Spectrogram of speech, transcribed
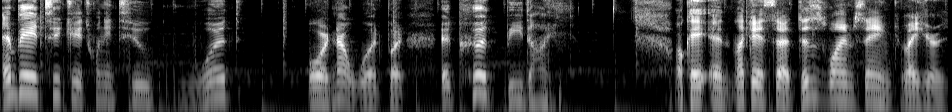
NBA 2K22 would or not would, but it could be dying. Okay, and like I said, this is why I'm saying right here.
